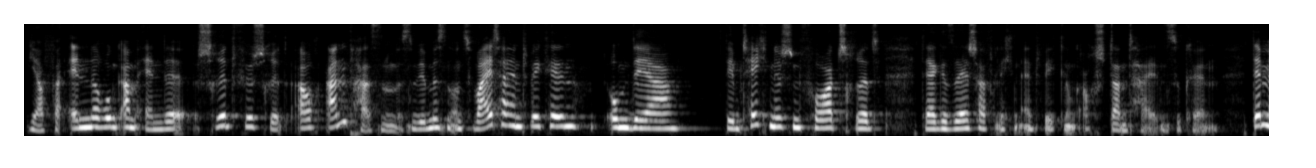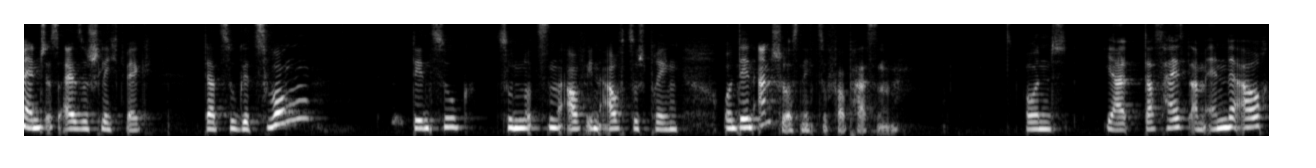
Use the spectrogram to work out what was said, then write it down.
ja, Veränderung am Ende Schritt für Schritt auch anpassen müssen. Wir müssen uns weiterentwickeln, um der, dem technischen Fortschritt der gesellschaftlichen Entwicklung auch standhalten zu können. Der Mensch ist also schlichtweg dazu gezwungen, den Zug zu nutzen, auf ihn aufzuspringen und den Anschluss nicht zu verpassen. Und ja, das heißt am Ende auch,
